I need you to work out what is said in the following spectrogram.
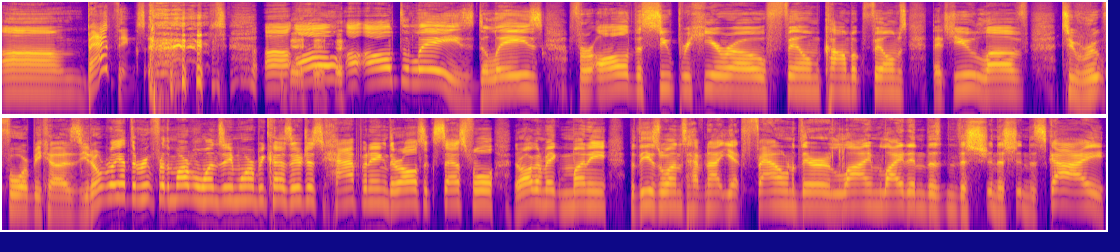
Um, bad things. uh, all, all delays, delays for all the superhero film, comic book films that you love to root for because you don't really have to root for the Marvel ones anymore because they're just happening. They're all successful. They're all going to make money, but these ones have not yet found their limelight in the in the in the, in the sky,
